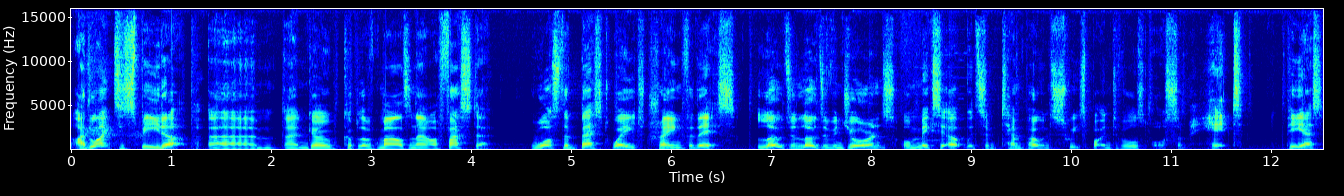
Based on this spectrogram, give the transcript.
I'd like to speed up um, and go a couple of miles an hour faster. What's the best way to train for this? Loads and loads of endurance, or mix it up with some tempo and sweet spot intervals, or some HIIT? P.S.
